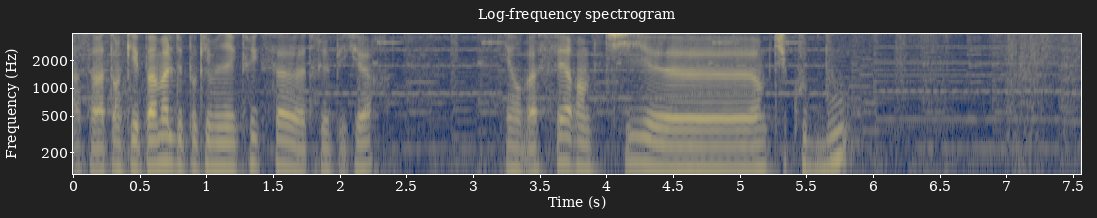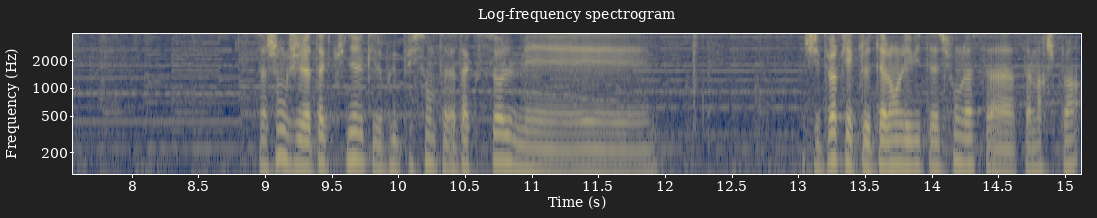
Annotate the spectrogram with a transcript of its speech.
Ah, ça va tanker pas mal de Pokémon électriques, ça, euh, Trio Piqueur. Et on va faire un petit, euh, un petit coup de boue. Sachant que j'ai l'attaque tunnel qui est la plus puissante à l'attaque sol, mais... J'ai peur qu'avec le talent lévitation, là, ça, ça marche pas.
